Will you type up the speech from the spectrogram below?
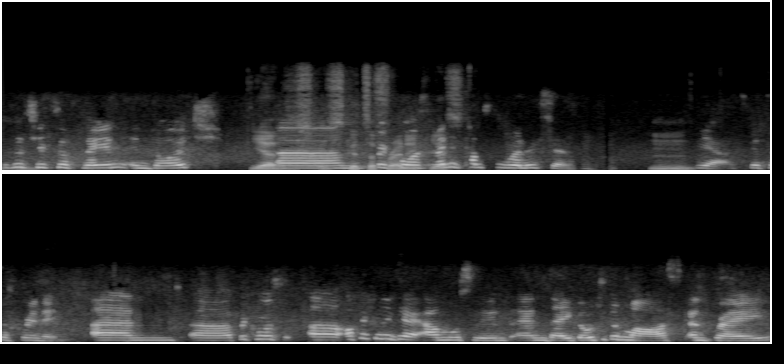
Is it mm-hmm. schizophren in Deutsch? Yeah, um, schizophrenic. Because yes. when it comes to religion, mm. yeah, schizophrenic. And uh, because uh, officially they are Muslims and they go to the mosque and pray,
